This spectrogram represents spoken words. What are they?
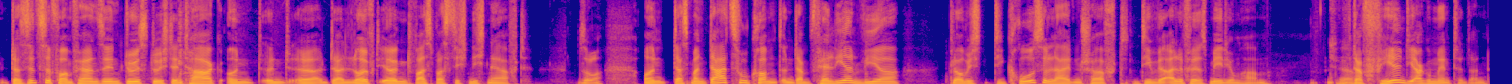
da sitzt du vorm Fernsehen, döst durch den Tag und, und äh, da läuft irgendwas, was dich nicht nervt. So. Und dass man dazu kommt und dann verlieren wir, glaube ich, die große Leidenschaft, die wir alle für das Medium haben. Da fehlen die Argumente dann.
